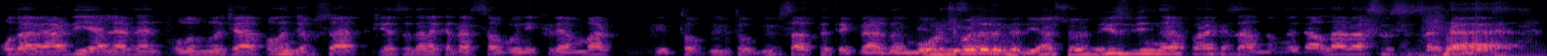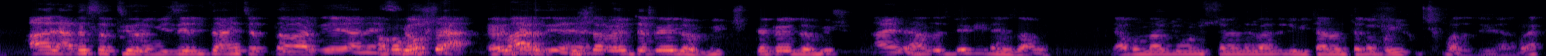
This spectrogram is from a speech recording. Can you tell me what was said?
o da verdiği yerlerden olumlu cevap alınca bu sefer piyasada ne kadar sabuni, krem var toplayıp toplayıp sattı tekrardan. Borcumu ödedim dedi ya söyle. 100 bin lira para kazandım dedi. Allah razı olsun zaten. Hala da satıyorum. 150 tane çatıda var diyor yani. Ama Yok kuşlar- da Ön, var diyor. Kuşlar ön tepeye dönmüş, çift tepeye dönmüş. Aynen. Yalnız diyor ki Deniz abi. Ya bunlar diyor 13 senedir bende diyor bir tane ön tepe bıyıklı çıkmadı diyor. Yani bırak.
